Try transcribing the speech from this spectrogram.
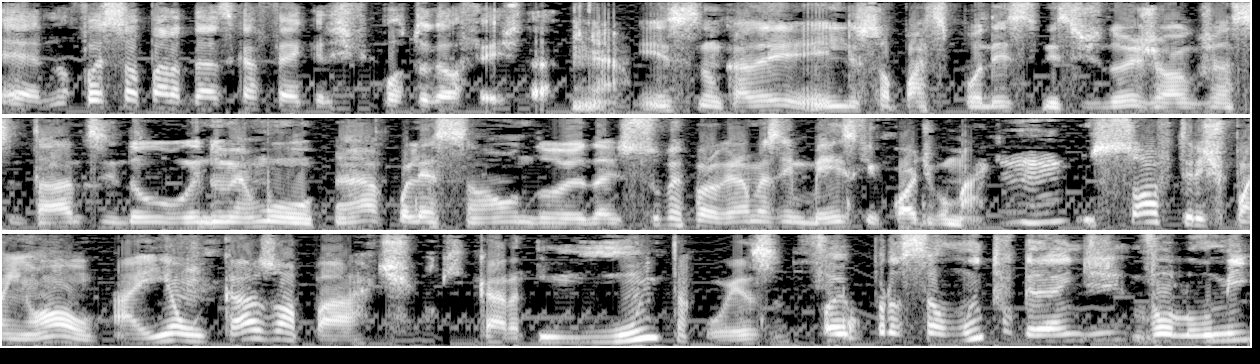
É, não foi só Paradise Café que eles, Portugal fez, tá? É, esse, no caso, ele ele só participou desse- desses dois jogos já citados e do, e do mesmo, né, a coleção do, das super programas em Basic e código máquina. O software espanhol, aí é um caso à parte, porque, cara, tem muita coisa. Foi produção muito grande, volume.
